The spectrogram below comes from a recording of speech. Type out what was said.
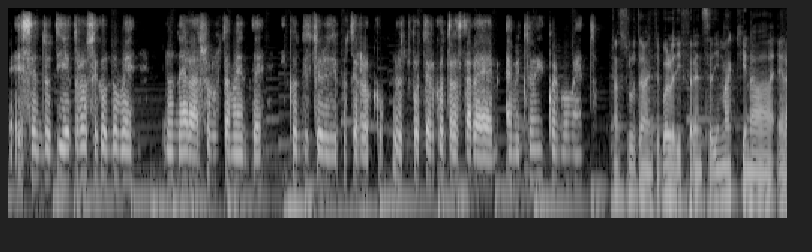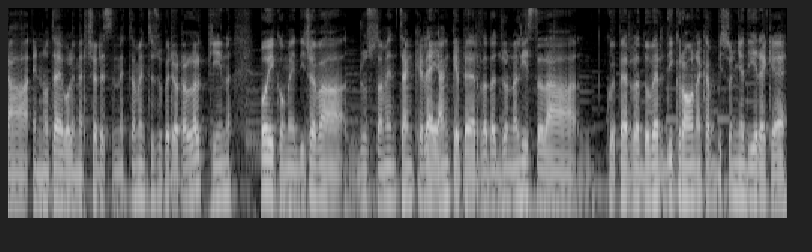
essendo dietro, secondo me, non era assolutamente in condizioni di poter, poter contrastare Hamilton in quel momento. Assolutamente, poi la differenza di macchina era, è notevole, Mercedes è nettamente superiore all'Alpine, poi come diceva giustamente anche lei, anche per, da giornalista, da, per dover di cronaca, bisogna dire che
